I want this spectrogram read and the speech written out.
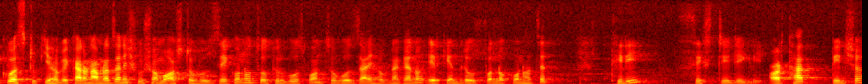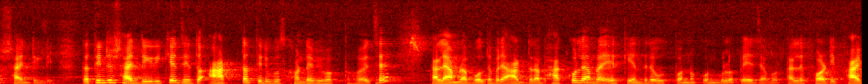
ইকুয়াস টু কি হবে? কারণ আমরা জানি সুষম অষ্টভুজ যে কোনো চতুর্ভুজ, পঞ্চভুজ, যাই হোক না কেন, এর কেন্দ্রে উৎপন্ন কোণ হচ্ছে থ্রি সিক্সটি ডিগ্রি অর্থাৎ তিনশো ষাট ডিগ্রি তো তিনশো ষাট ডিগ্রিকে যেহেতু আটটা ত্রিভুজ খণ্ডে বিভক্ত হয়েছে, তাহলে আমরা বলতে পারি আট দ্বারা ভাগ করলে আমরা এর কেন্দ্রে উৎপন্ন কোণগুলো পেয়ে যাব। তাহলে ফর্টি ফাইভ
